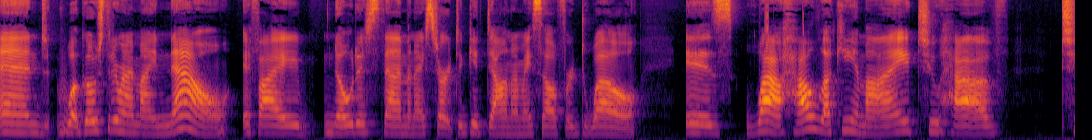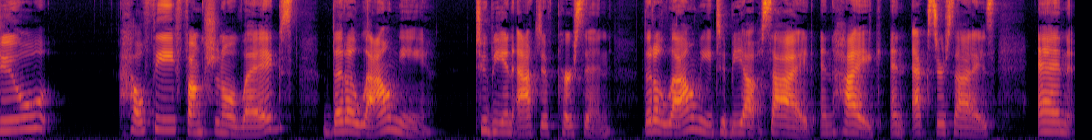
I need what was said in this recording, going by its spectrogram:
And what goes through my mind now, if I notice them and I start to get down on myself or dwell, is wow, how lucky am I to have two healthy, functional legs that allow me to be an active person, that allow me to be outside and hike and exercise and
